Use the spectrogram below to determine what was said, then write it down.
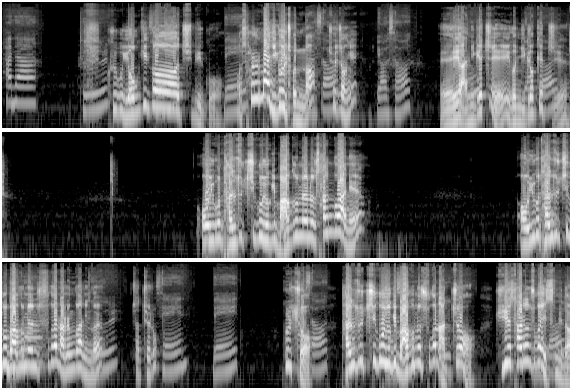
하나, 둘, 그리고 여기가 집이고. 넷, 아, 설마 이걸 졌나? 다섯, 최정이? 여섯, 에이 아니겠지. 이건 이겼겠지. 어, 이건 단수치고 여기 막으면은 산 거 아니에요? 어, 이거 단수치고 막으면 수가 나는 거 아닌가요? 둘, 자체로? 셋, 넷, 그렇죠. 다섯, 단수치고 여기 막으면 수가 났죠. 뒤에 사는 수가. 있습니다.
